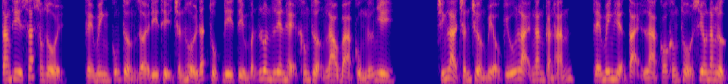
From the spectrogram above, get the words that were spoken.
tang thi sát xong rồi, Tề Minh cũng tưởng rời đi thị trấn hồi đất thuộc đi tìm vẫn luôn liên hệ không thượng lao bà cùng nữ nhi. Chính là chấn trưởng biểu cứu lại ngăn cản hắn, Tề Minh hiện tại là có khống thổ siêu năng lực,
